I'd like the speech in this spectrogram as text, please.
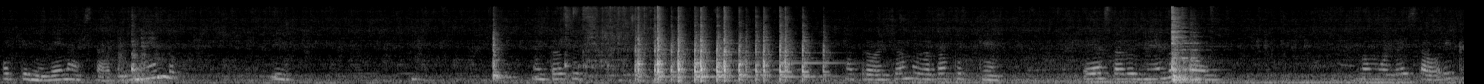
porque mi nena está durmiendo. entonces, aprovechando, ¿verdad? Porque ella está durmiendo, no, no molesta ahorita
